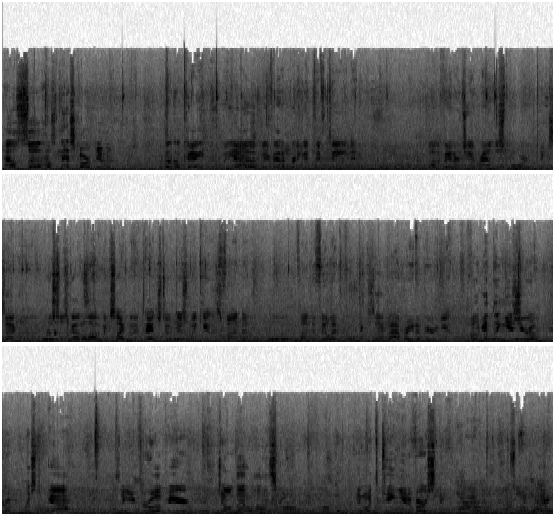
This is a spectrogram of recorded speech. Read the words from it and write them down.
How's uh, how's NASCAR doing? We're doing okay. We, Yeah. uh, we've had a pretty good 15 and a lot of energy around the sport. Exactly. Bristol's got a lot of excitement attached to it this weekend. It's fun to fun to feel it Exactly. vibrate up here again. Well, the good thing is you're a you're a Bristol guy. So you grew up here, John Battle High School, and went to King University. So hey,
